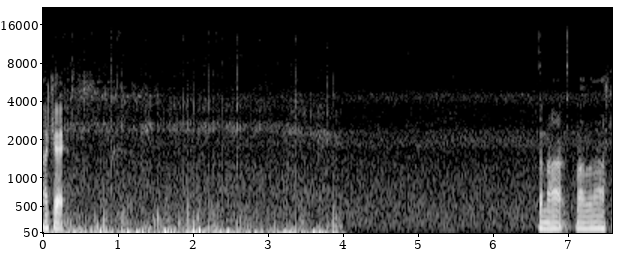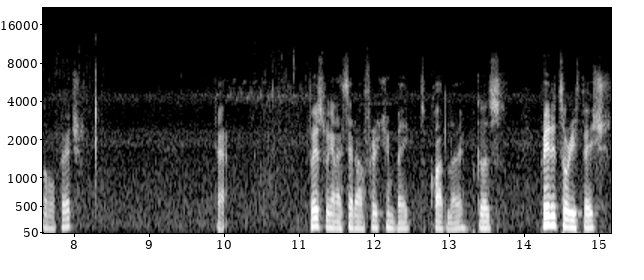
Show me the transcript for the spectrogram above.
Okay, Another, nice little fish. Okay. First we're going to set our friction bait quite low because predatory fish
